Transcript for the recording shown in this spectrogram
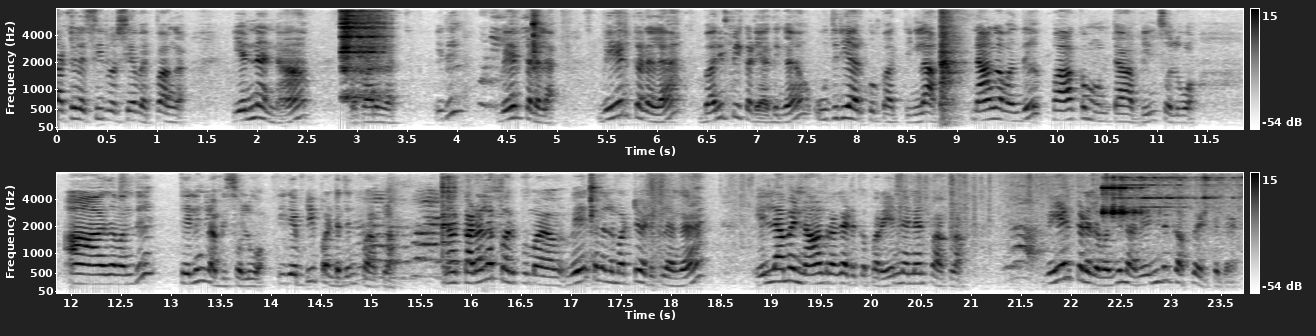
தட்டில் சீர்வரிசையாக வைப்பாங்க. என்னென்னா பாருங்கள் இது வேர்க்கடலை. வேர்க்கடலை பருப்பி கிடையாதுங்க. உதிரியாக இருக்கும் பார்த்தீங்களா நாங்கள் வந்து பாக்க முண்டா அப்படின்னு சொல்லுவோம். அதை வந்து தெலுங்குல அப்படி சொல்லுவோம். இது எப்படி பண்ணுறதுன்னு பார்க்கலாம் நான் கடலை பருப்பு ம வேர்க்கடலை மட்டும் எடுக்கலைங்க. எல்லாமே நாலு ரகம் எடுக்க போகிறேன் என்னென்னு பார்க்கலாம் வேர்க்கடலை வந்து நான் ரெண்டு கப்பு எடுத்துக்கிறேன்.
